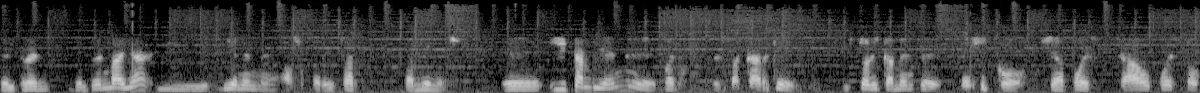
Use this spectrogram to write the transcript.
del tren del tren Maya y vienen a supervisar también eso. Eh, y también, eh, bueno, destacar que históricamente México se ha, pues, se ha opuesto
